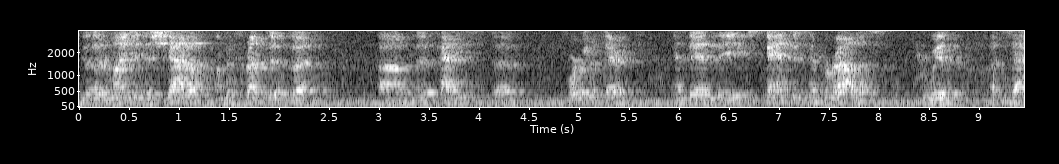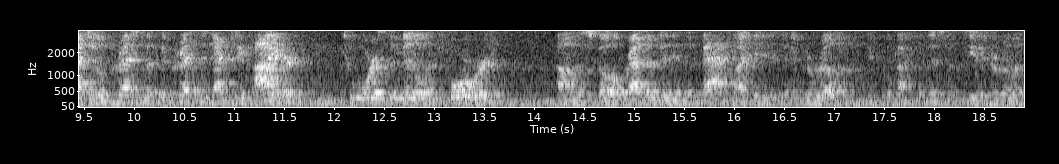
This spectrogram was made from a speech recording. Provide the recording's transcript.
You know, that reminds you of the shadow on the front of uh, um, the Patty's uh, portrait there. And then the expansive temporalis with a sagittal crest, but the crest is actually higher towards the middle and forward on the skull rather than in the back like it is in a gorilla. So you go back to this one, see the gorilla?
